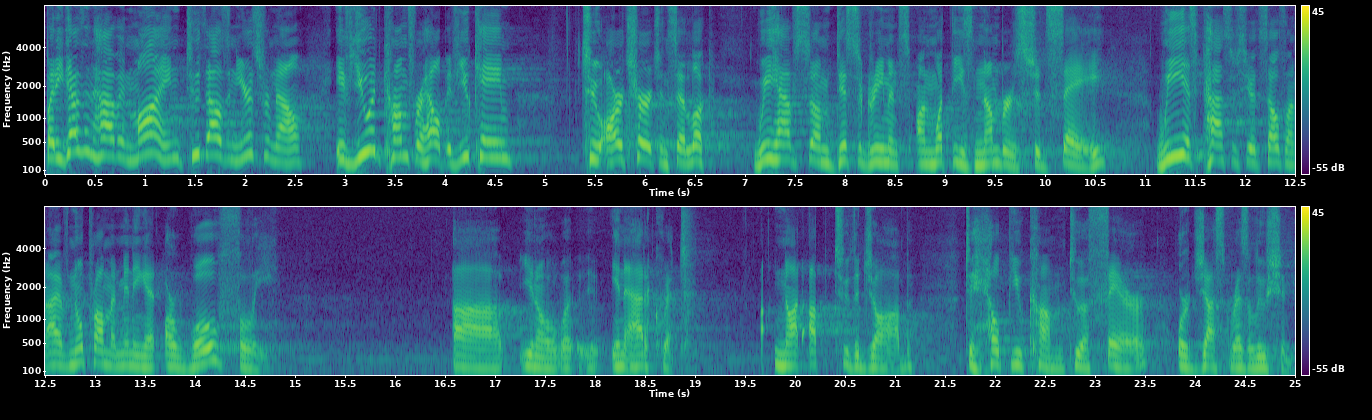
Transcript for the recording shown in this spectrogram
But he doesn't have in mind 2,000 years from now, if you had come for help, if you came to our church and said, Look, we have some disagreements on what these numbers should say, we as pastors here at Southland, I have no problem admitting it, are woefully uh, you know, inadequate, not up to the job to help you come to a fair or just resolution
